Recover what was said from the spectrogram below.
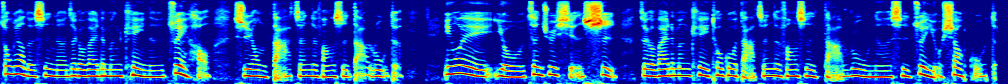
重要的是呢，这个 vitamin K 呢最好是用打针的方式打入的，因为有证据显示，这个 vitamin K 透过打针的方式打入呢是最有效果的，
